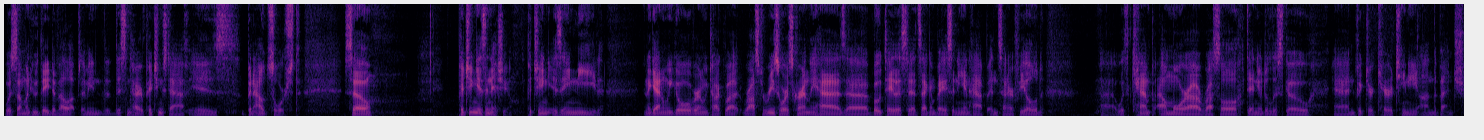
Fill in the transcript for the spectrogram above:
was someone who they developed. I mean, th- this entire pitching staff is been outsourced. So, pitching is an issue. Pitching is a need. And again, we go over and we talk about roster resource. Currently has uh, Bote listed at second base and Ian Happ in center field, uh, with Kemp, Almora, Russell, Daniel Descalso, and Victor Caratini on the bench.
